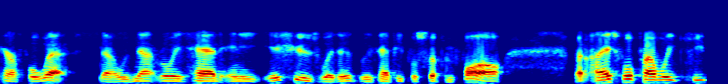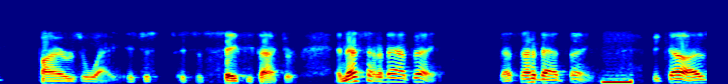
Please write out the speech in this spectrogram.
careful with. Now, we've not really had any issues with it. We've had people slip and fall, but ice will probably keep fires away. It's just it's a safety factor, and that's not a bad thing. That's not a bad thing because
